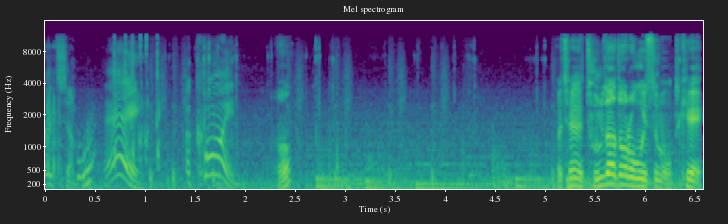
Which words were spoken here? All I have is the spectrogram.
Heard some. Hey, a coin. 어? 아, 쟤네 둘 다 저러고 있으면 어떡해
